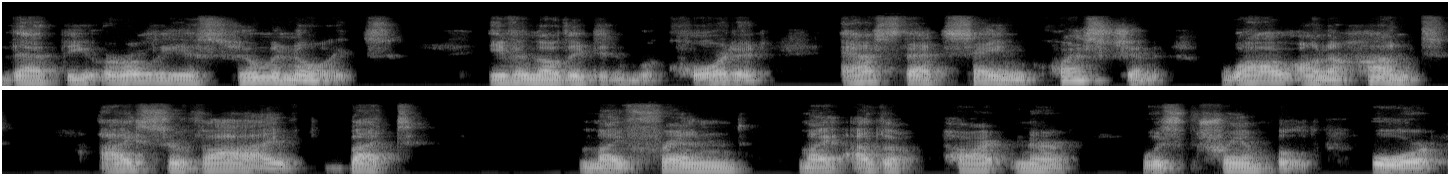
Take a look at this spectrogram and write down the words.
that the earliest humanoids, even though they didn't record it, asked that same question while on a hunt. I survived, but my friend, my other partner was trampled, or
